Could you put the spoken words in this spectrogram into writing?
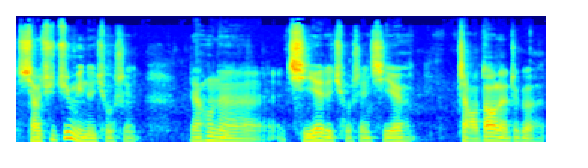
小区居民的求生，然后呢，企业的求生，企业找到了这个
